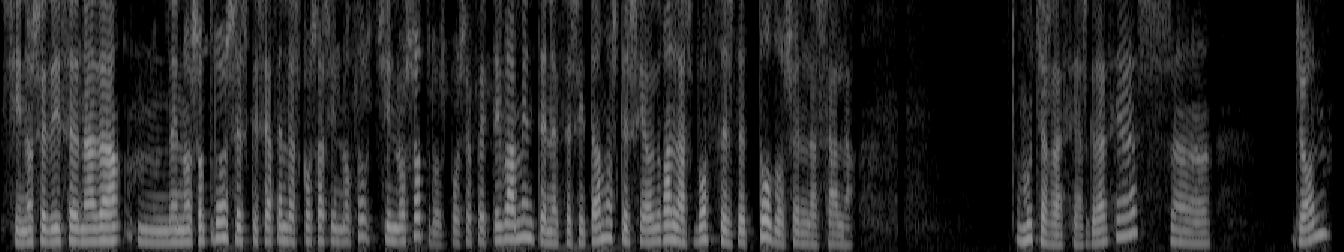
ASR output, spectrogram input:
si no se dice nada de nosotros es que se hacen las cosas sin, nosotros. Pues efectivamente necesitamos que se oigan las voces de todos en la sala. Muchas gracias. Gracias, John,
